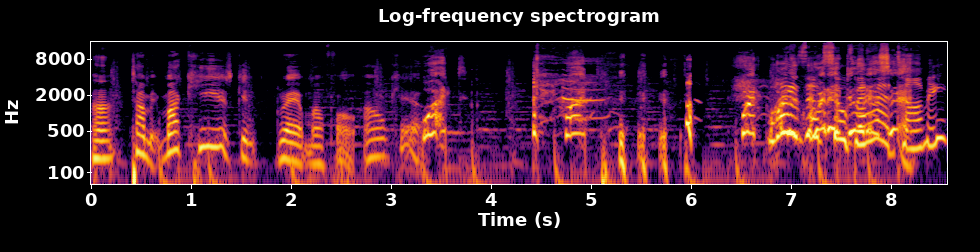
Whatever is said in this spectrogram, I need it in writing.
Huh? Tommy, my kids can grab my phone. I don't care. What? What? What? Why is that where so bad, this? Tommy?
